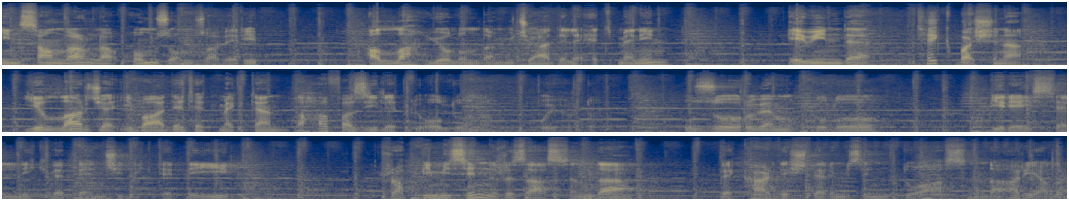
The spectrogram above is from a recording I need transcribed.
İnsanlarla omuz omuza verip Allah yolunda mücadele etmenin evinde tek başına yıllarca ibadet etmekten daha faziletli olduğunu buyurdu. Huzuru ve mutluluğu bireysellik ve bencillikte değil, Rabbimizin rızasında ve kardeşlerimizin duasında arayalım.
